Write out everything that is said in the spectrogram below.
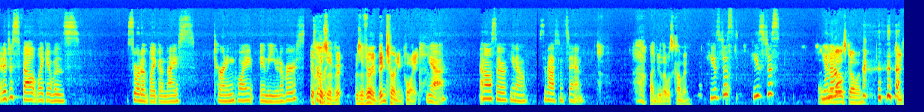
and it just felt like it was sort of like a nice turning point in the universe. It was re- a it was a very big turning point. Yeah. And also, you know, Sebastian Stan. I knew that was coming. He's just he's just I you knew know that was coming.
